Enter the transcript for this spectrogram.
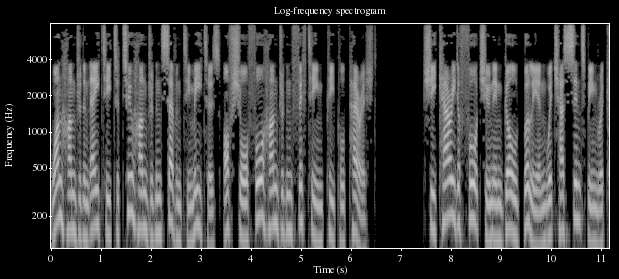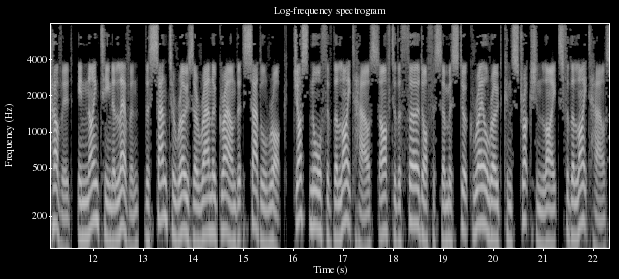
180 to 270 meters offshore 415 people perished. She carried a fortune in gold bullion which has since been recovered. In 1911, the Santa Rosa ran aground at Saddle Rock, just north of the lighthouse after the third officer mistook railroad construction lights for the lighthouse.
